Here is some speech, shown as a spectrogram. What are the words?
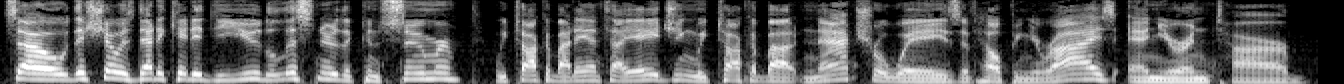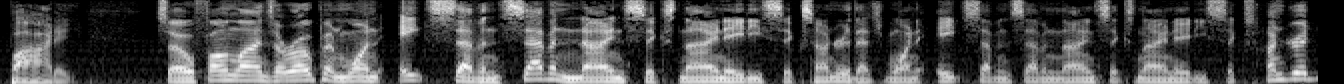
So this show is dedicated to you, the listener, the consumer. We talk about anti aging, we talk about natural ways of helping your eyes and your entire body. So phone lines are open 1 877 969 8600. That's 1 877 969 8600.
